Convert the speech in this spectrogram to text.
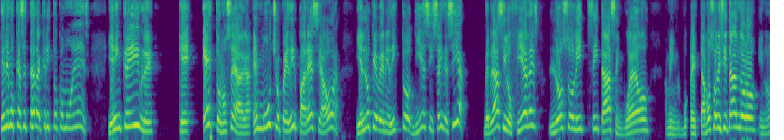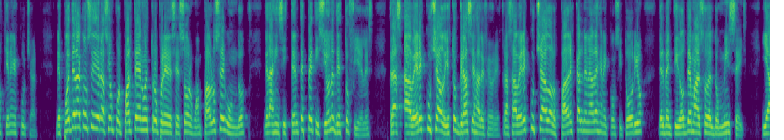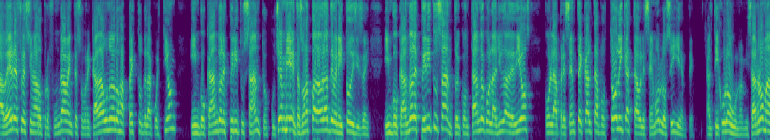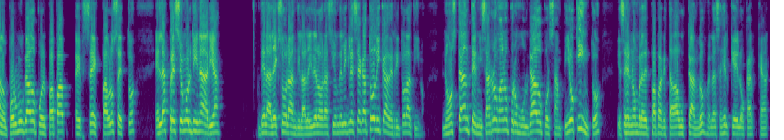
Tenemos que aceptar a Cristo como es. Y es increíble que esto no se haga. Es mucho pedir, parece ahora. Y es lo que Benedicto XVI decía, ¿verdad? Si los fieles lo solicitasen. Well, estamos solicitándolo y no nos quieren escuchar. Después de la consideración por parte de nuestro predecesor Juan Pablo II de las insistentes peticiones de estos fieles, tras haber escuchado, y esto es gracias a Lefebvre, tras haber escuchado a los padres cardenales en el concitorio del 22 de marzo del 2006 y haber reflexionado profundamente sobre cada uno de los aspectos de la cuestión, invocando al Espíritu Santo, escuchen bien, estas son las palabras de Benito XVI, invocando al Espíritu Santo y contando con la ayuda de Dios, con la presente carta apostólica establecemos lo siguiente. Artículo 1. El misal romano promulgado por el Papa eh, Pablo VI es la expresión ordinaria de la lex orandi, la ley de la oración de la Iglesia Católica de rito latino. No obstante, el misal romano promulgado por San Pío V, y ese es el nombre del Papa que estaba buscando, ¿verdad? ese es el que, lo,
